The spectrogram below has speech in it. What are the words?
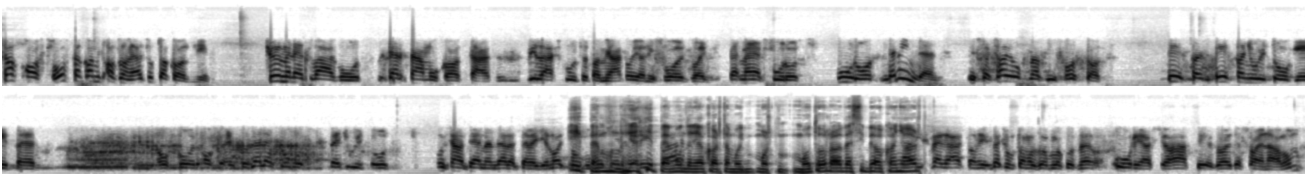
csak azt hoztak, amit azon el tudtak adni. Csőmenetvágót, szerszámokat, tehát villáskulcsot, ami hát olyan is volt, vagy menetfúrót, fúrót, de minden. És a csajoknak is hoztak tészta, tésztanyújtógépet, akkor, akkor ezt az elektromos begyújtót, bocsánat, elmentem egy nagy éppen mondani, éppen mondani akartam, hogy most motorral veszi be a kanyart. És megálltam, és becsuktam az ablakot, mert óriási a háttérzaj, de sajnálom.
